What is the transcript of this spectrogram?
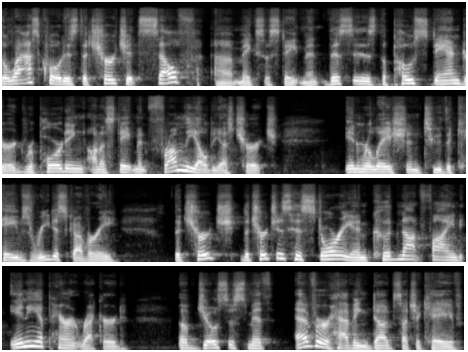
the last quote is the church itself uh, makes a statement. This is the Post Standard reporting on a statement from the LDS Church in relation to the cave's rediscovery. The church, the church's historian, could not find any apparent record of Joseph Smith ever having dug such a cave.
